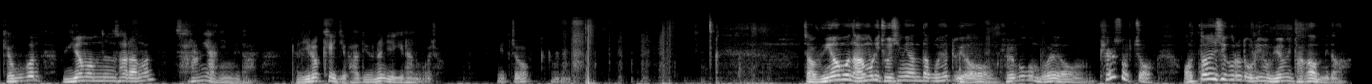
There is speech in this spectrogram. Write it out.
결국은 위험 없는 사랑은 사랑이 아닙니다. 이렇게 이제 바디우는 얘기를 하는 거죠. 있죠? 음. 자, 위험은 아무리 조심히 한다고 해도요, 결국은 뭐예요? 피할 수 없죠. 어떤 식으로도 우리는 위험이 다가옵니다.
